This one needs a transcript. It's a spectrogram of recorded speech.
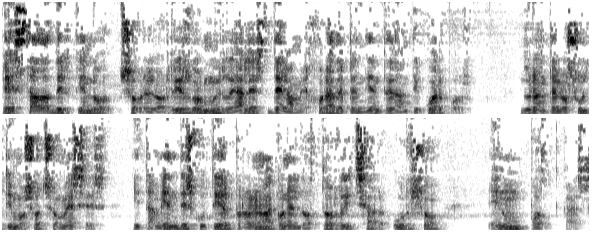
He estado advirtiendo sobre los riesgos muy reales de la mejora dependiente de anticuerpos durante los últimos ocho meses y también discutí el problema con el doctor Richard Urso en un podcast.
